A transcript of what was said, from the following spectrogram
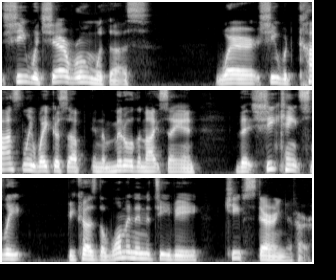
she would share a room with us where she would constantly wake us up in the middle of the night saying that she can't sleep because the woman in the TV keeps staring at her.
